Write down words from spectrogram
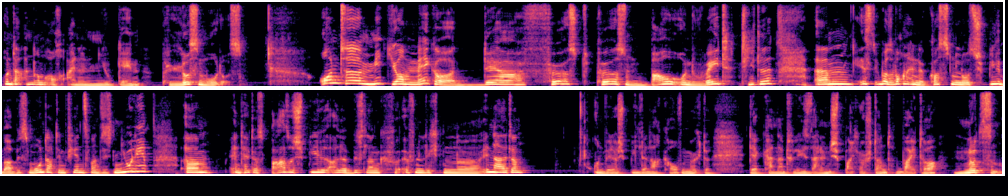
unter anderem auch einen New Game Plus Modus. Und äh, Meet Your Maker, der First-Person-Bau- und Raid-Titel, ähm, ist übers Wochenende kostenlos spielbar bis Montag, dem 24. Juli. Ähm, enthält das Basisspiel alle bislang veröffentlichten äh, Inhalte und wer das Spiel danach kaufen möchte, der kann natürlich seinen Speicherstand weiter nutzen.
